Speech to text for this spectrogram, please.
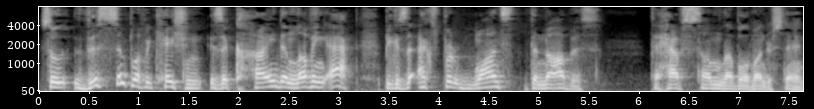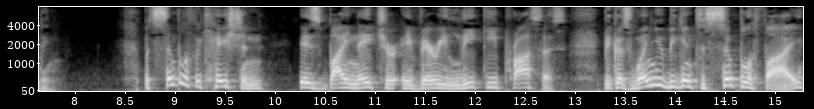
So this simplification is a kind and loving act because the expert wants the novice to have some level of understanding. But simplification is by nature a very leaky process because when you begin to simplify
